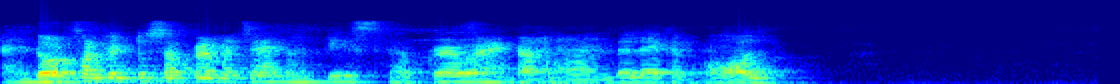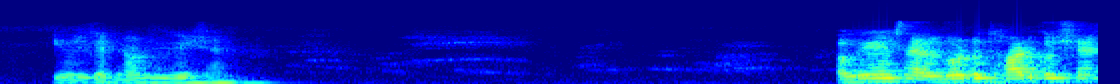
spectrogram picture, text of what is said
And don't forget to subscribe my channel. Please subscribe and turn on bell icon all. You will get notification. Okay, so I'll go to third question.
